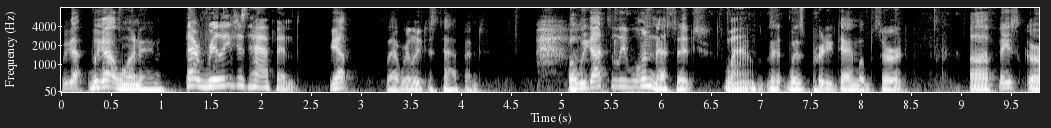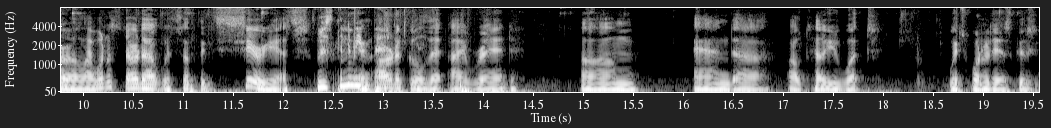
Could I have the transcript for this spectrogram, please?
We got we got one in. That really just happened. Yep, that really just happened. But we got to leave one message Wow. that was pretty damn absurd. Uh, Face Girl, I want to start out with something serious. It's gonna be An bad. article that I read, um, and uh, I'll tell you what, which one it is, because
